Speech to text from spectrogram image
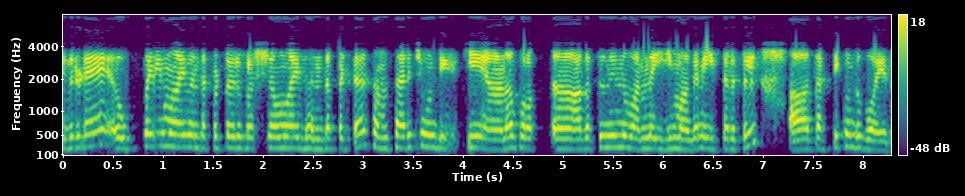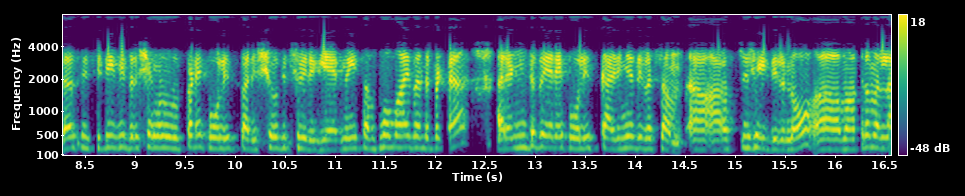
ഇവരുടെ ഉപ്പയുമായി ബന്ധപ്പെട്ട ഒരു പ്രശ്നവുമായി ബന്ധപ്പെട്ട് സംസാരിച്ചുകൊണ്ടിരിക്കുകയാണ്. അകത്തു നിന്ന് വന്ന ഈ മകനെ ഇത്തരത്തിൽ തട്ടിക്കൊണ്ടുപോയത്. സി സി ടി വി ദൃശ്യങ്ങൾ ഉൾപ്പെടെ പോലീസ് പരിശോധിച്ചു വരികയായിരുന്നു. ഈ സംഭവവുമായി ബന്ധപ്പെട്ട് രണ്ടുപേരെ പോലീസ് കഴിഞ്ഞ ദിവസം അറസ്റ്റ് ചെയ്തിരുന്നു. മാത്രമല്ല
